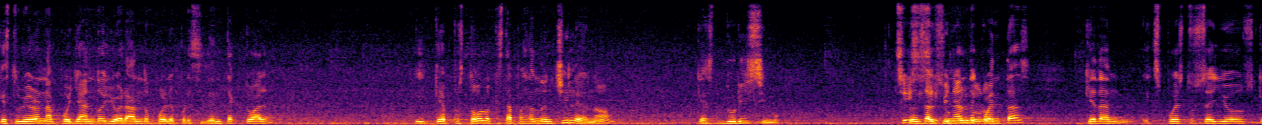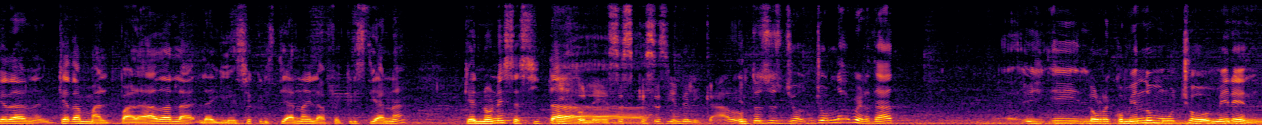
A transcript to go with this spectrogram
que estuvieron apoyando, llorando por el presidente actual y que pues todo lo que está pasando en Chile, ¿no? Que es durísimo. Sí, Entonces sí, al sí, final de cuentas quedan expuestos ellos, quedan, queda mal parada la, la iglesia cristiana y la fe cristiana que no necesita... Híjole, ese es, que ese es bien delicado. Entonces yo, yo la verdad, y, y lo recomiendo mucho, miren,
